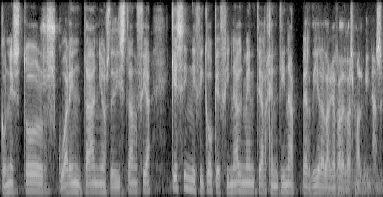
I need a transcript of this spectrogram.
con estos 40 años de distancia, qué significó que finalmente Argentina perdiera la guerra de las Malvinas?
